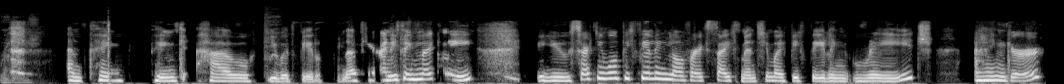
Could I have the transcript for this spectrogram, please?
Right. and think think how you would feel. Now, if you're anything like me, you certainly won't be feeling love or excitement. You might be feeling rage, anger,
